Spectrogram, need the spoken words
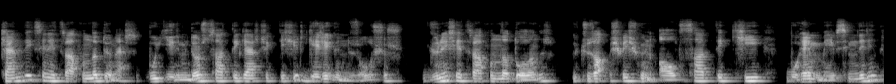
kendi ekseni etrafında döner. Bu 24 saatte gerçekleşir. Gece gündüz oluşur. Güneş etrafında dolanır. 365 gün 6 saatte ki bu hem mevsimlerin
